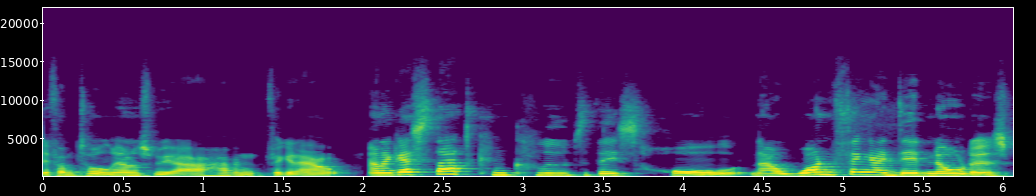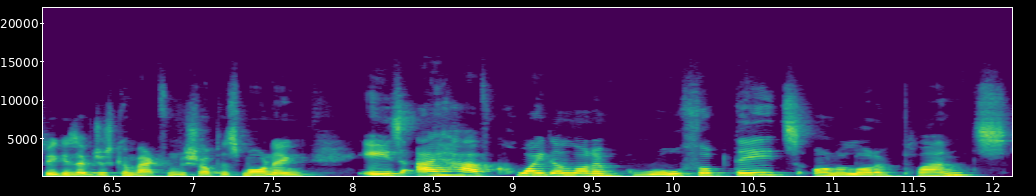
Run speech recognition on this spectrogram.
If I'm totally honest with you, I haven't figured out. And I guess that concludes this haul. Now, one thing I did notice, because I've just come back from the shop this morning, is I have quite a lot of growth updates on a lot of plants.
